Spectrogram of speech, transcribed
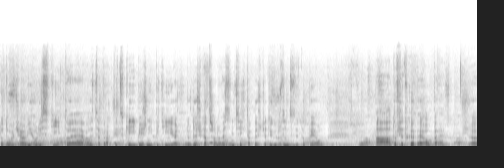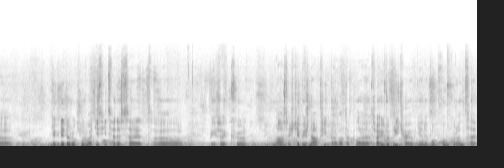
do toho čajového listí. To je velice praktický běžný pití. Do dneška třeba na vesnicích takhle ještě ty gruzínci to pijou. A to všechno je BOP. E, někdy do roku 2010 e, bych řekl, u nás ještě běžná příprava takhle, třeba i v dobrý čajovně nebo konkurence.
